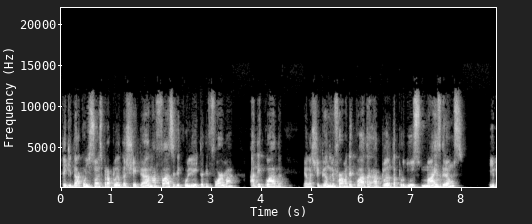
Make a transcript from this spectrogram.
Tem que dar condições para a planta chegar na fase de colheita de forma adequada. Ela chegando de forma adequada, a planta produz mais grãos e,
